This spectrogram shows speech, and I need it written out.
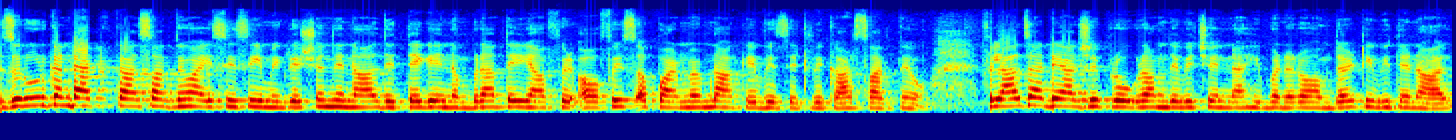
ਜ਼ਰੂਰ ਕੰਟੈਕਟ ਕਰ ਸਕਦੇ ਹੋ ਆਈਸੀਸੀ ਇਮੀਗ੍ਰੇਸ਼ਨ ਦੇ ਨਾਲ ਦਿੱਤੇ ਗਏ ਨੰਬਰਾਂ ਤੇ ਜਾਂ ਫਿਰ ਆਫਿਸ ਅਪਾਇੰਟਮੈਂਟ ਬਣਾ ਕੇ ਵਿਜ਼ਿਟ ਵੀ ਕਰ ਸਕਦੇ ਹੋ। ਫਿਲਹਾਲ ਸਾਡੇ ਅੱਜ ਦੇ ਪ੍ਰੋਗਰਾਮ ਦੇ ਵਿੱਚ ਇੰਨਾ ਹੀ। ਬਣੇ ਰਹੋ ਹਮਦਰਦ ਟੀਵੀ ਦੇ ਨਾਲ।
